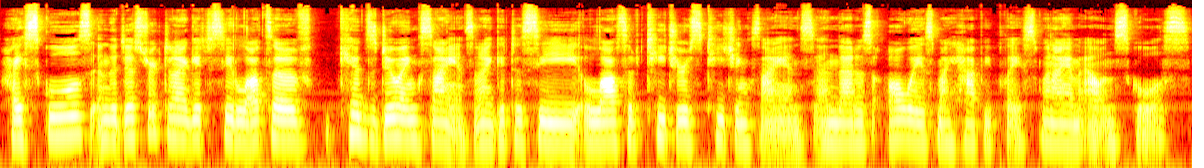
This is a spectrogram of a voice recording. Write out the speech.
high schools in the district, and I get to see lots of kids doing science, and I get to see lots of teachers teaching science. And that is always my happy place when I am out in schools.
